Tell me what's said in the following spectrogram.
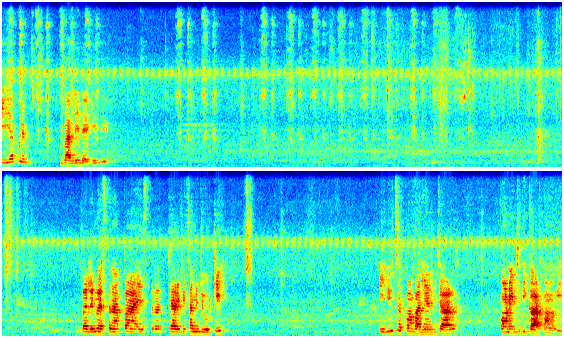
ਇਹ ਆਪਣੇ ਬਾਲੇ ਲੈ ਗਏ ਜੀ। ਬਾਲੇ ਨੂੰ ਇਸ ਤਰ੍ਹਾਂ ਆਪਾਂ ਇਸ ਤਰ੍ਹਾਂ ਚਾਰੇ ਪੀਸਾਂ ਨੂੰ ਜੋੜ ਕੇ ਇਹਦੇ ਵਿੱਚ ਆਪਾਂ ਬਾਲਿਆਂ ਦੇ ਵਿਚਾਰ ਪੌਣੇ ਇੰਚ ਦੀ ਕਾਟ ਪਾਵਾਂਗੇ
